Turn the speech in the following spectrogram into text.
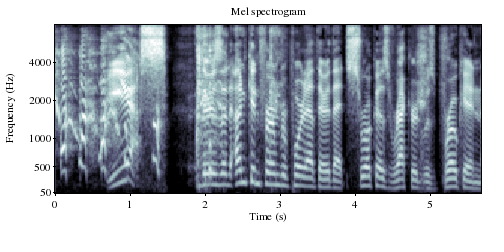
yes. There's an unconfirmed report out there that Sroka's record was broken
